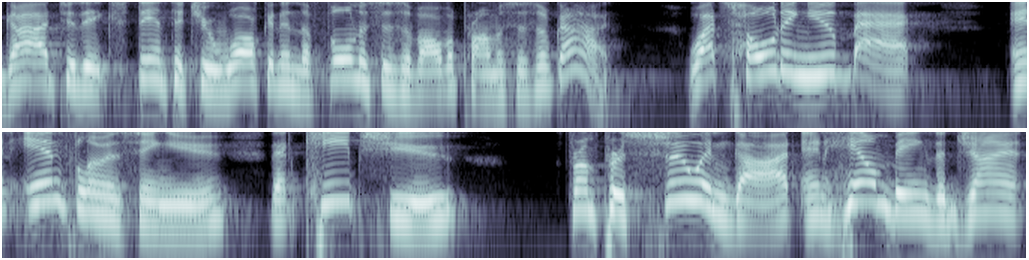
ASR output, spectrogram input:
God to the extent that you're walking in the fullnesses of all the promises of God? What's holding you back and influencing you that keeps you from pursuing God and Him being the giant,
